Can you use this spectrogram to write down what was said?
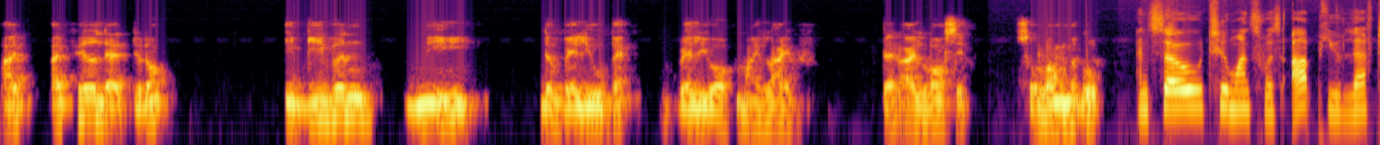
I I feel that you know it given me the value back, value of my life that I lost it so long ago. And so two months was up. You left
